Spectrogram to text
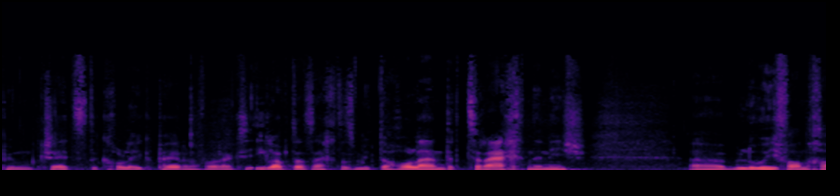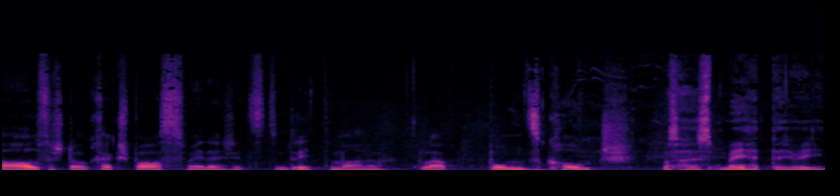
beim geschätzten Kollegen Perren vorher ich glaube tatsächlich, dass mit den Holländern zu rechnen ist. Äh, Louis van Gaal versteht keinen Spass mehr, der ist jetzt zum dritten Mal, ich glaube, Bondscoach. Was heisst, mehr hat der, der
